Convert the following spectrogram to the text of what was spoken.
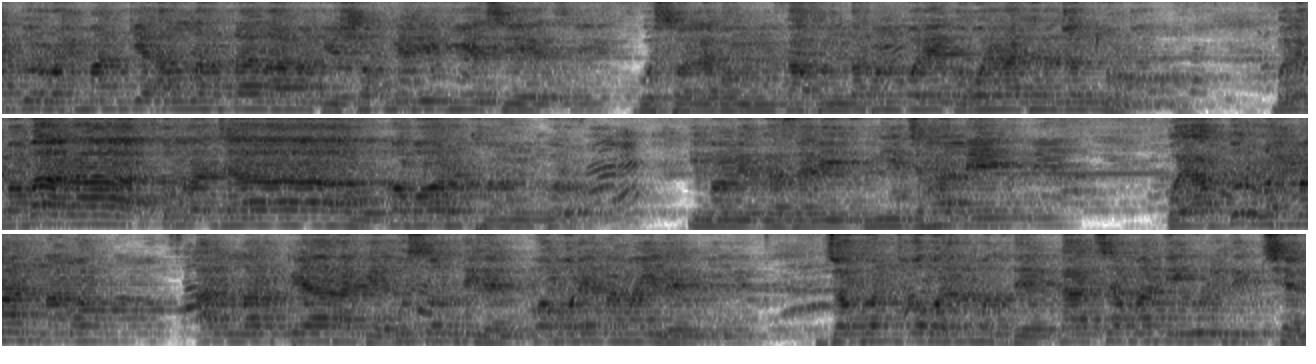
আব্দুর রহমানকে আল্লাহ তাআলা আমাকে স্বপ্নে দেখিয়েছে, গোসল এবং কাফন দাফন করে কবরে রাখার জন্য। বলে বাবারা তোমরা যাও, কবর খনন করো। ইমামে গাজালি নিজ হাতে, ওই আব্দুর রহমান নামক আল্লাহর পেয়ারাকে গোসল দিলেন, কবরে নামাইলেন। যখন কবরের মধ্যে কাঁচা মাটিগুলো দিচ্ছেন,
